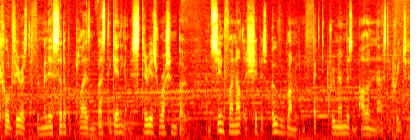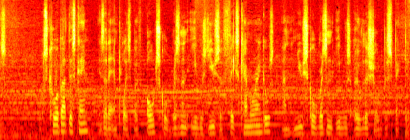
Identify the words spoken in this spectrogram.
Cold Fear is the familiar setup of players investigating a mysterious Russian boat and soon find out the ship is overrun with infected crew members and other nasty creatures. What's cool about this game is that it employs both old school Resident Evil's use of fixed camera angles and the new school Resident Evil's over the shoulder perspective,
